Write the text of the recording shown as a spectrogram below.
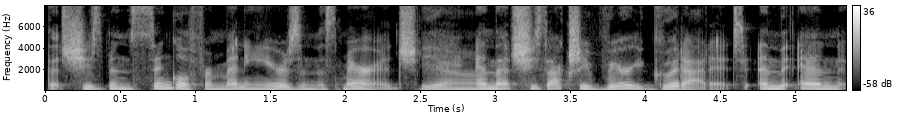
that she's been single for many years in this marriage? Yeah. And that she's actually very good at it. And and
